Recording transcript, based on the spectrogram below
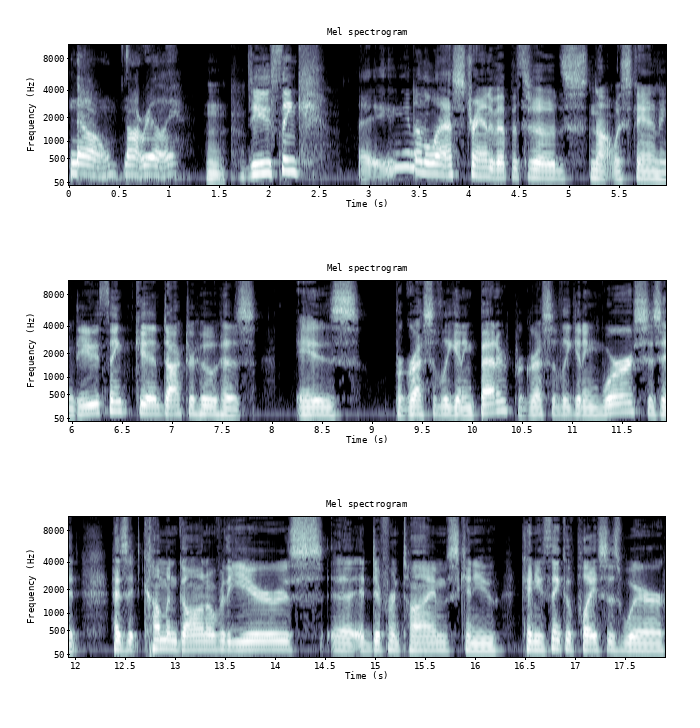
no, not really. Do you think, uh, you know, the last strand of episodes notwithstanding, do you think uh, Doctor Who has is progressively getting better, progressively getting worse? Is it has it come and gone over the years uh, at different times? Can you can you think of places where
